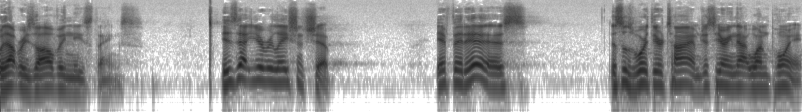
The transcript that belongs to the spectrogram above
without resolving these things. Is that your relationship? If it is, this was worth your time just hearing that one point.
